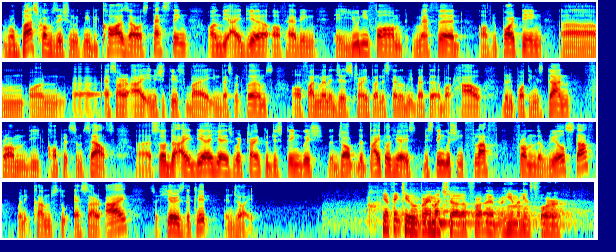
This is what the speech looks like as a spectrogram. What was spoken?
robust conversation with me because I was testing on the idea of having a uniformed method of reporting um, on uh, SRI initiatives by investment firms or fund managers trying to understand a little bit better about how the reporting is done from the corporates themselves. Uh, so the idea here is we're trying to distinguish the job, the title here is distinguishing fluff from the real stuff when it comes to SRI. So here is the clip, enjoy it. Yeah, thank you very much uh, for Ibrahim and for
